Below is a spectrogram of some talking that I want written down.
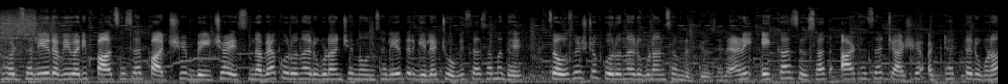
घट झाली आहे. रविवारी पाच हजार पाचशे बेचाळीस नव्या कोरोना रुग्णांची नोंद झाली आहे. तर गेल्या चोवीस तासामध्ये चौसष्ट कोरोना रुग्णांचा मृत्यू झाला आणि एकाच दिवसात आठ हजार चारशे अठ्ठ्याहत्तर रुग्ण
